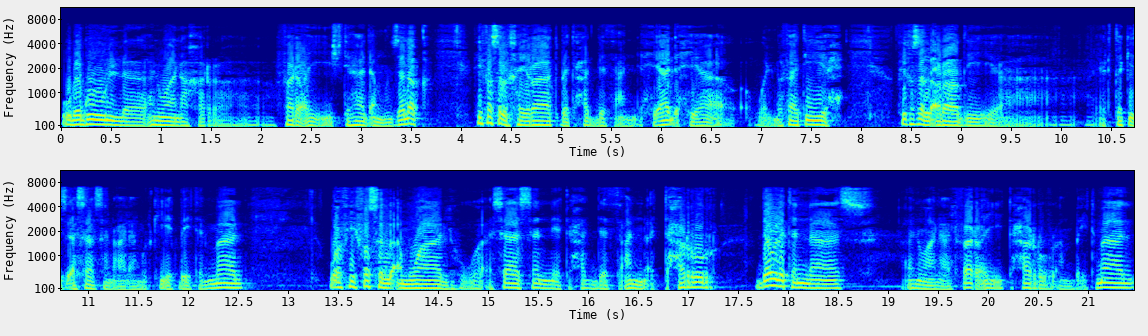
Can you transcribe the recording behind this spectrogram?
وبقول عنوان آخر فرعي اجتهاد أم منزلق. في فصل الخيرات بتحدث عن إحياء الإحياء والمفاتيح. في فصل الأراضي آه، يرتكز أساسا على ملكية بيت المال. وفي فصل الأموال هو أساسا يتحدث عن التحرر. دولة الناس عنوانها الفرعي تحرر أم بيت مال.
